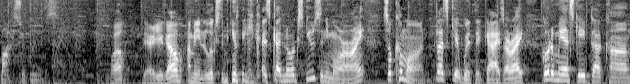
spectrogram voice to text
Boxer Briefs. Well, there you go. I mean, it looks to me like you guys got no excuse anymore, all right? So come on, let's get with it, guys, all right? Go to manscaped.com,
